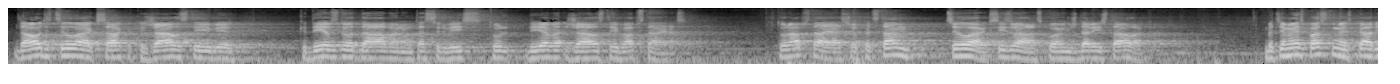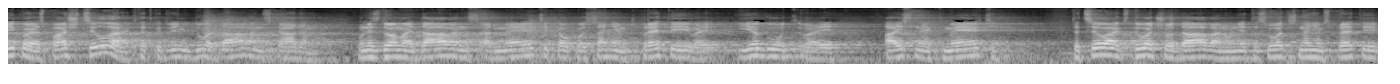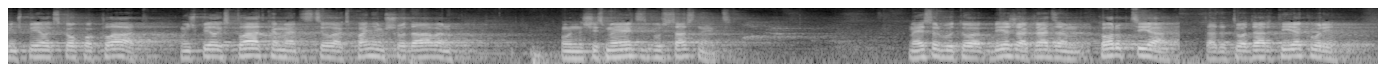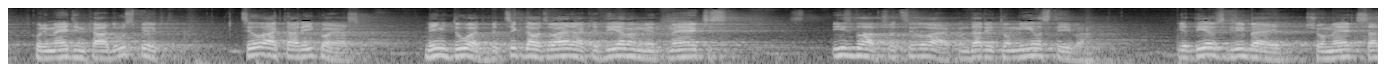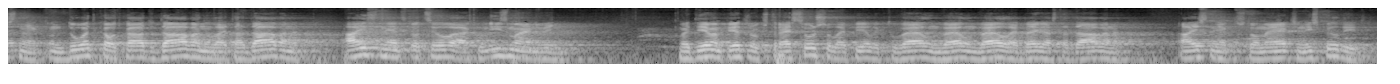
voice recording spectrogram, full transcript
Daudzi cilvēki saka, ka žēlastība ir, ka Dievs dod dāvanu, un tas ir viss. Tur Dieva žēlastība apstājās. Tur apstājās, jo pēc tam cilvēks izvēlās, ko viņš darīs tālāk. Bet, ja mēs paskatāmies, kā rīkojas paši cilvēki, tad, kad viņi dod dāvanas kādam, Un es domāju, dāvanas ar mērķi kaut ko saņemt pretī, vai iegūt, vai aizsniegt mērķi. Tad cilvēks dod šo dāvanu, un, ja tas otrs neņems pretī, viņš pieliks kaut ko klāt. Viņš pieliks klāt, kamēr tas cilvēks paņem šo dāvanu, un šis mērķis būs sasniegts. Mēs varbūt to biežāk redzam korupcijā. Tātad to dara tie, kuri, kuri mēģina kādu uzpirkt. Cilvēki tā rīkojas. Viņi dod, bet cik daudz vairāk, ja Dievam ir mērķis izglābt šo cilvēku un darīt to mīlestībā. Ja Dievs gribēja šo mērķi sasniegt un dot kaut kādu dāvanu, lai tā dāvana aizsniedz to cilvēku un izmaina viņu, vai Dievam pietrūkst resursu, lai pieliktu vēl un vēl un vēl, lai beigās tā dāvana aizsniegtu to mērķi un izpildītu?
